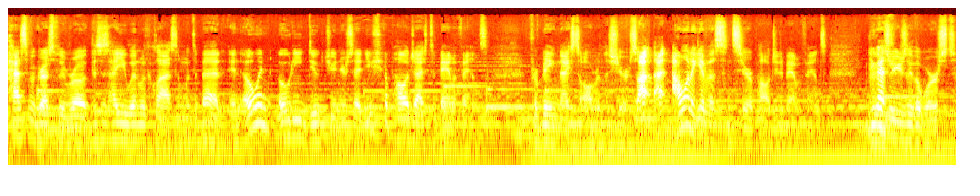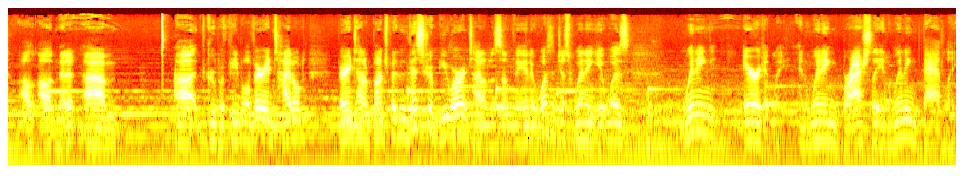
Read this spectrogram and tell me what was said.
passive aggressively wrote this is how you win with class and went to bed and Owen Odie Duke Jr. said you should apologize to Bama fans for being nice to Auburn this year so I, I, I want to give a sincere apology to Bama fans you guys are usually the worst I'll, I'll admit it um, uh, group of people, very entitled, very entitled bunch. But in this group, you were entitled to something, and it wasn't just winning; it was winning arrogantly and winning brashly and winning badly,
